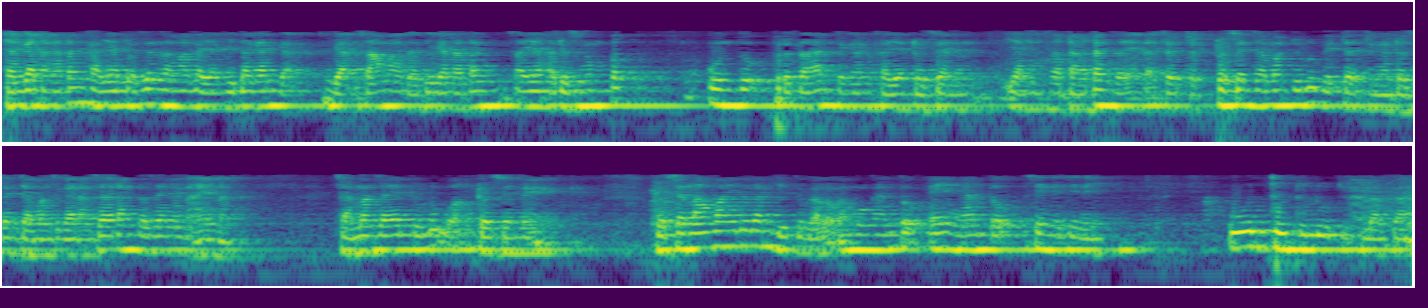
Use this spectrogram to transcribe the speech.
dan kadang-kadang kayak dosen sama kayak kita kan nggak nggak sama. Jadi kadang-kadang saya harus ngempet untuk bertahan dengan gaya dosen yang kadang-kadang saya nggak cocok. Dosen zaman dulu beda dengan dosen zaman sekarang. Sekarang dosen enak-enak. Zaman saya dulu wah dosennya dosen lama itu kan gitu. Kalau kamu ngantuk, eh ngantuk sini sini. Wudhu dulu di belakang.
